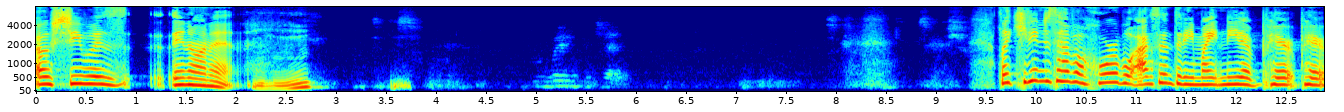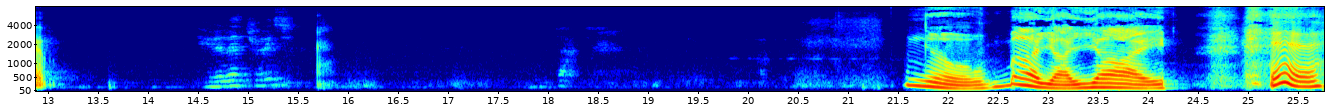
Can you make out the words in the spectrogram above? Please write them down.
Oh, she was in on it. hmm Like he didn't just have a horrible accident that he might need a pair pair. No, ay ay ay. Ugh.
